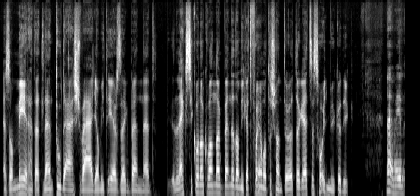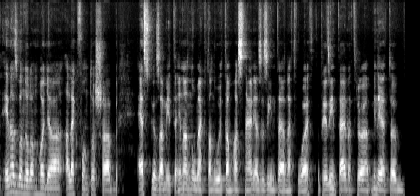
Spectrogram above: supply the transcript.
ez a mérhetetlen tudásvágy, amit érzek benned? Lexikonok vannak benned, amiket folyamatosan töltögetsz, ez hogy működik? Nem, én, én azt gondolom, hogy a, a legfontosabb eszköz, amit én annó megtanultam használni, az az internet volt. Tehát, hogy az internetről minél több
